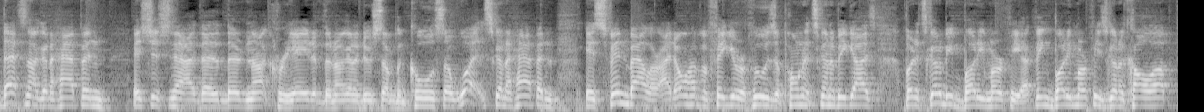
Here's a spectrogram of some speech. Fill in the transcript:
That's not going to happen. It's just not, they're not creative. They're not going to do something cool. So what's going to happen is Finn Balor, I don't have a figure of who his opponent's going to be, guys, but it's going to be Buddy Murphy. I think Buddy Murphy's going to call up,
